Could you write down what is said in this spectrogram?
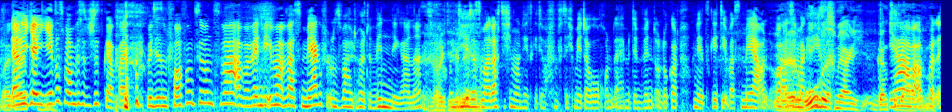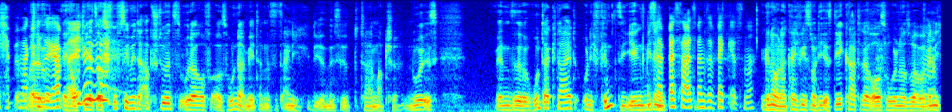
Weil Da habe ich ja jedes Mal ein bisschen Schiss gehabt, weil mit diesen Vorfunktionen zwar, aber wenn die immer übers Meer geflogen und es war halt heute windiger, ne? Es war richtig und jedes ja. Mal dachte ich immer, und jetzt geht die auf 50 Meter hoch und äh, mit dem Wind und oh Gott, und jetzt geht die übers Meer und oh, ja, also immer Krise. ist mir eigentlich ganz Ja, egal. aber auch, immer. ich habe immer Weil, Krise gehabt. ey, Ich ob die jetzt aus 50 Meter abstürzt oder auf, aus 100 Metern, das ist eigentlich das ist ja total Matsche. Nur ist, wenn sie runterknallt und ich finde sie irgendwie, ist dann, halt besser, als wenn sie weg ist, ne? genau, dann kann ich wenigstens noch die SD-Karte da rausholen oder so. Aber Ja. wenn ich,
